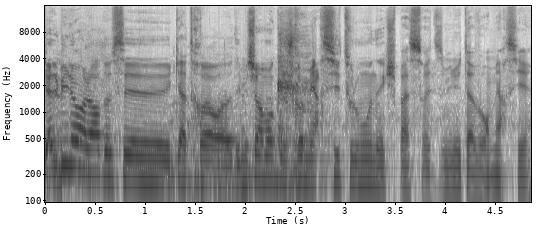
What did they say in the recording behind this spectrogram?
Quel bilan alors de ces 4 heures d'émission avant que je remercie tout le monde et que je passe euh, 10 minutes à vous remercier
